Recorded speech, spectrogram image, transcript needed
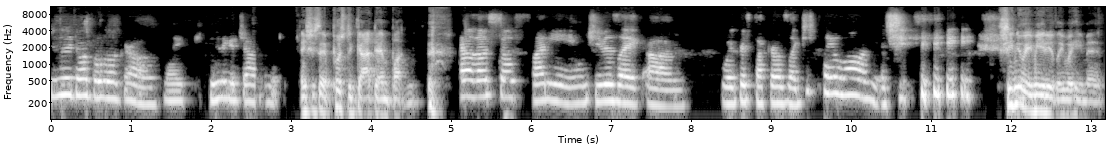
she's an adorable little girl. Like, she did a good job. And she said, "Push the goddamn button." Oh, that was so funny when she was like, um, when Chris Tucker was like, just play along. And she, she knew immediately what he meant.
